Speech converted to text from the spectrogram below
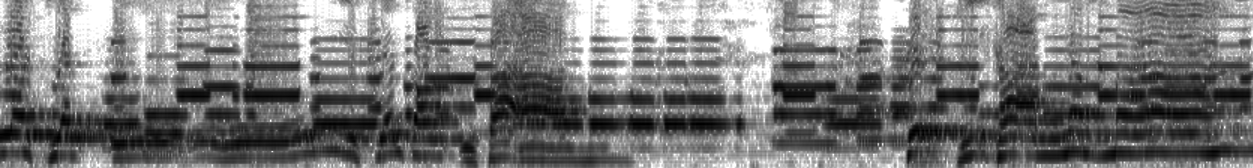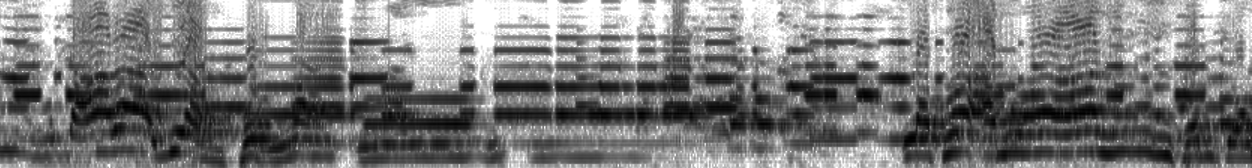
และเสียงเอเสียงกองฟ้าเพชรสีคามนำมาดาราเยี่ยมผลงานใหม่และพ่ออมรเพิ่นทรง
